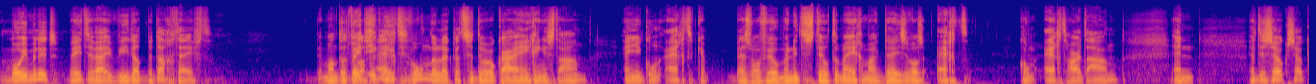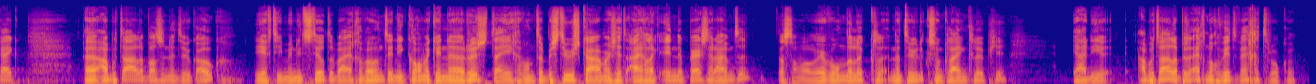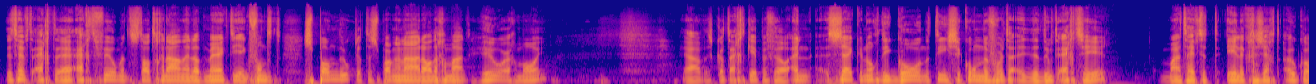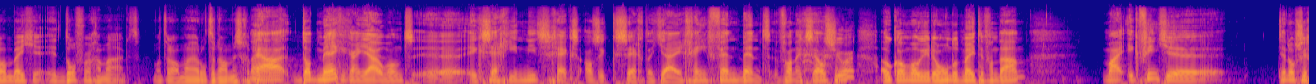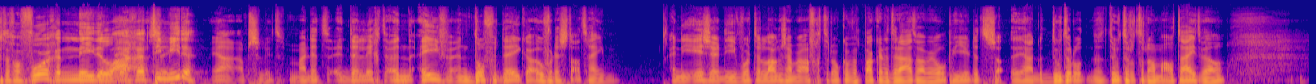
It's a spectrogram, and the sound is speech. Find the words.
mooie minuut. Weten wij wie dat bedacht heeft? Want Dat het weet was ik echt niet. wonderlijk dat ze door elkaar heen gingen staan. En je kon echt, ik heb best wel veel minuten stilte meegemaakt. Deze was echt, kwam echt hard aan. En het is ook zo, kijk, eh Abu Talib was er natuurlijk ook. Die heeft die minuut stilte bij gewoond. En die kwam ik in de rust tegen. Want de bestuurskamer zit eigenlijk in de persruimte. Dat is dan wel weer wonderlijk natuurlijk, zo'n klein clubje. Ja, die Abu Talib is echt nog wit weggetrokken. Dit heeft echt, eh, echt veel met de stad gedaan. En dat merkte je. Ik vond het spandoek dat de Spangenaren hadden gemaakt heel erg mooi. Ja, dus ik had echt kippenvel. En zeker nog die goal in de 10 seconden, voor het, dat doet echt zeer. Maar het heeft het eerlijk gezegd ook wel een beetje doffer gemaakt. Wat er allemaal in Rotterdam is gebeurd. Nou ja, dat merk ik aan jou. Want eh, ik zeg hier niets geks als ik zeg dat jij geen fan bent van Excelsior. ook al woon je er 100 meter vandaan. Maar ik vind je ten opzichte van vorige nederlagen Ja, timide. Ja, absoluut. Maar dit, er ligt een, even een doffe deken over de stad heen. En die is er, die wordt er langzaam weer afgetrokken. We pakken de draad wel weer op hier. Dat, is, ja, dat, doet, dat doet Rotterdam altijd wel.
